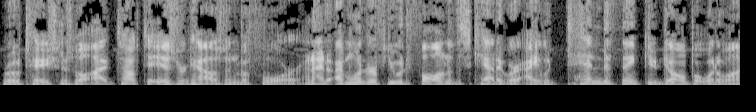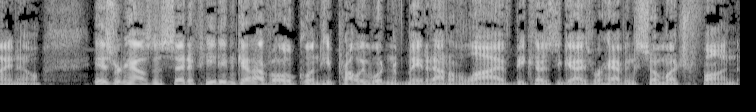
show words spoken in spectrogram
rotation as well. I've talked to Isringhausen before, and I, I, wonder if you would fall into this category. I would tend to think you don't, but what do I know? Isringhausen said if he didn't get out of Oakland, he probably wouldn't have made it out of alive because you guys were having so much fun.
